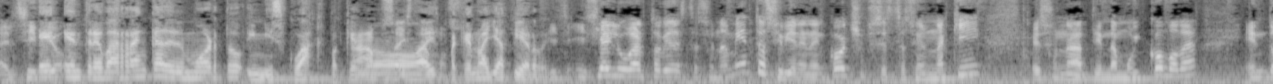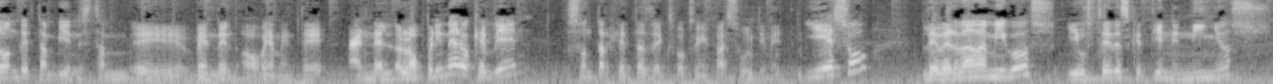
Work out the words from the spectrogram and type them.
el sitio. E, entre Barranca del Muerto y Miscuac, para que, ah, no, pues para que no haya pierde. Y, si hay lugar todavía de estacionamiento, si vienen en coche, pues se estacionan aquí. Es una tienda muy cómoda, en donde también están eh, venden, obviamente, en lo primero que ven son tarjetas de Xbox Game Pass Ultimate. Y eso, de verdad, amigos, y ustedes que tienen niños,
